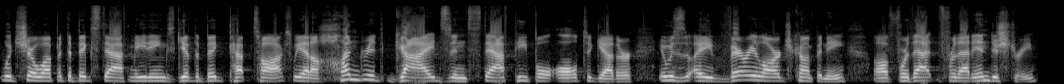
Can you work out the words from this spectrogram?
would show up at the big staff meetings, give the big pep talks. We had a hundred guides and staff people all together. It was a very large company uh, for that for that industry,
